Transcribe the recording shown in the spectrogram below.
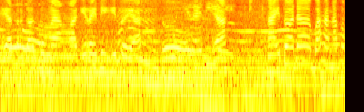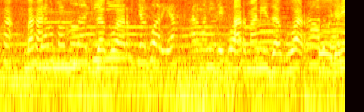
ya, Tuh. tergantung yang lagi ready gitu ya. Hmm, Tuh. lagi ready. Ya. Nah, itu ada bahan apa Kak? Bahan Yang satu lagi Jaguar. nih, Jaguar ya, Armani Jaguar. Armani Jaguar. Nah, Tuh, jadi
